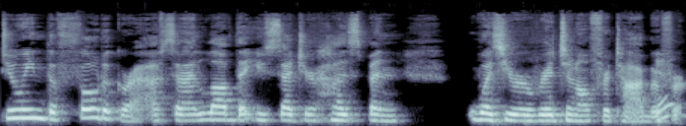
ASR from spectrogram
doing the photographs. And I love that you said your husband was your original photographer.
